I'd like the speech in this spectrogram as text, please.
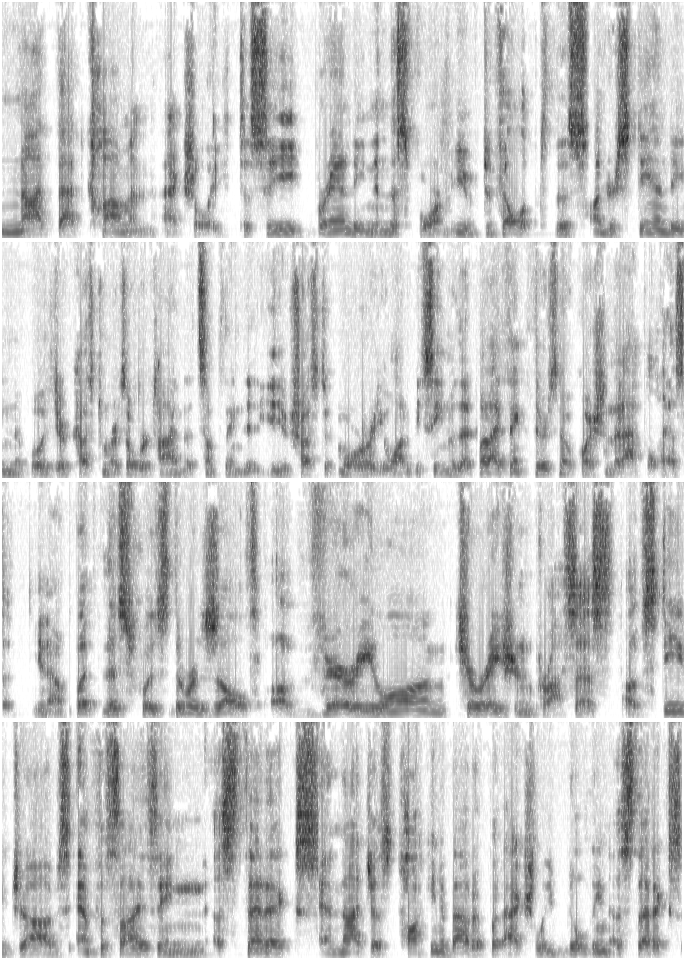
not that common, actually, to see branding in this form. You've developed this understanding with your customers over time that's something that you trust it more or you want to be seen with it. But I think there's no question that Apple has it, you know. But this was the result of very long curation process of Steve Jobs emphasizing aesthetics and not just talking about it, but actually building aesthetics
